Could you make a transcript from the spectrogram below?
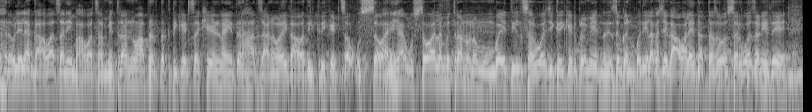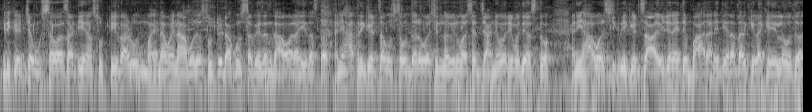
हरवलेल्या गावाचा आणि भावाचा. मित्रांनो हा फक्त क्रिकेटचा खेळ नाही तर हा जानवळी गावातील क्रिकेटचा उत्सव आहे. आणि ह्या उत्सवाला मित्रांनो ना मुंबईतील सर्व जी क्रिकेटप्रेमी आहेत ना जसं गणपतीला कसे गावाला येतात तसं सर्वजण इथे क्रिकेटच्या उत्सवासाठी सुट्टी काढून महिना महिना अगोदर सुट्टी टाकून सगळेजण गावाला येत असतात. आणि हा क्रिकेटचा उत्सव दरवर्षी नवीन वर्षात जानेवारीमध्ये असतो. आणि ह्या वर्षी क्रिकेटचं आयोजन आहे ते बारा आणि तेरा तारखेला केलेलं होतं.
